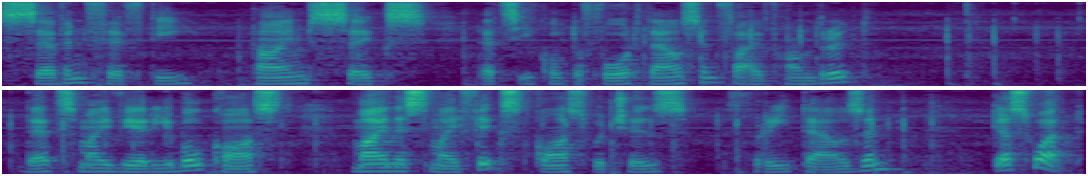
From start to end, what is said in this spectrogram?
750 times 6 that's equal to 4500 that's my variable cost minus my fixed cost which is 3000 guess what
